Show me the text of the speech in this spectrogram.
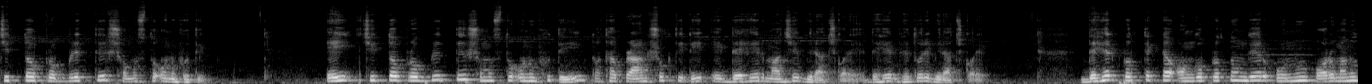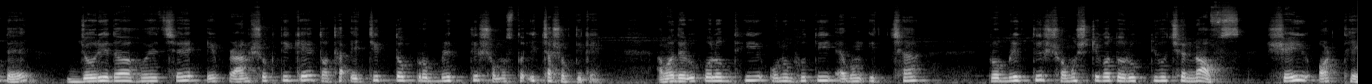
চিত্ত প্রবৃত্তির সমস্ত অনুভূতি। এই চিত্ত প্রবৃত্তির সমস্ত অনুভূতি তথা প্রাণশক্তিটি এই দেহের মাঝে বিরাজ করে, দেহের ভেতরে বিরাজ করে। দেহের প্রত্যেকটা অঙ্গ প্রত্যঙ্গের অণু পরমাণুতে জড়িয়ে দেওয়া হয়েছে এই প্রাণশক্তিকে তথা এই চিত্ত প্রবৃত্তির সমস্ত ইচ্ছা শক্তিকে আমাদের উপলব্ধি, অনুভূতি এবং ইচ্ছা প্রবৃত্তির সমষ্টিগত রূপটি হচ্ছে নফস। সেই অর্থে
